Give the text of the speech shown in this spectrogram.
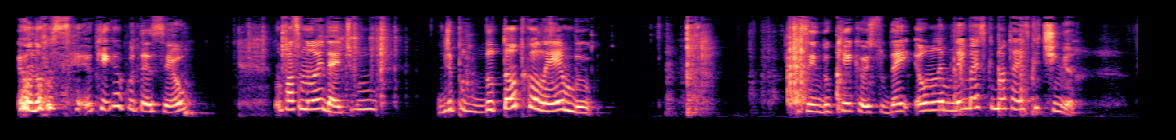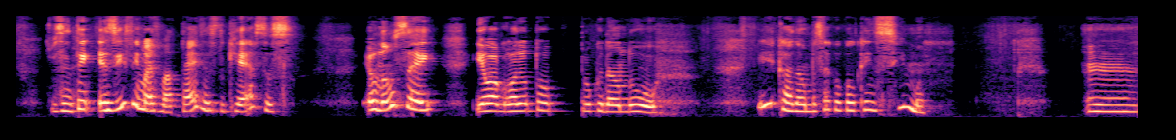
Eu não sei o que, que aconteceu. Não faço a menor ideia. Tipo, tipo, do tanto que eu lembro, assim, do que que eu estudei, eu não lembro nem mais que matérias que tinha. Tipo assim, tem, existem mais matérias do que essas? Eu não sei. E eu agora eu tô procurando. Ih, caramba, será que eu coloquei em cima? Um,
